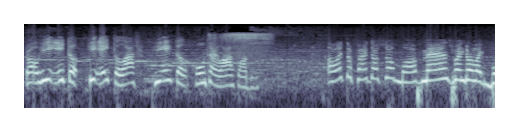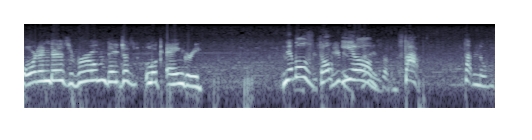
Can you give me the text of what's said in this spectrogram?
Bro, he ate the he ate the last he ate the whole entire last lobby. I like the fact that some Mothmans, when they're like bored in this room, they just look angry. Nibbles, don't eat them. Stop. Stop, Nibbles.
